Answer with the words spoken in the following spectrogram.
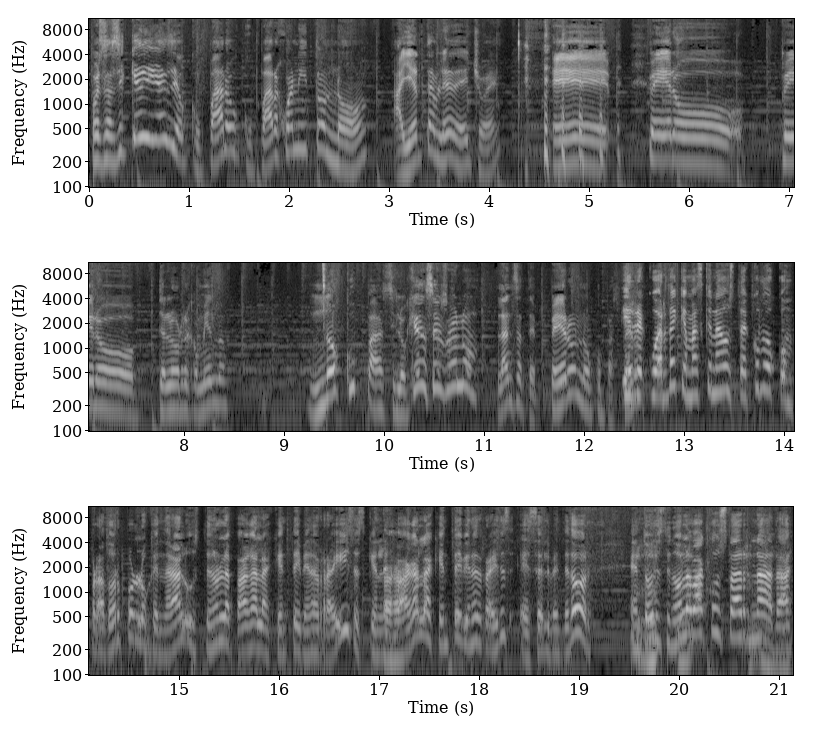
Pues así que digas de ocupar, ocupar, Juanito, no. Ayer te hablé, de hecho, ¿eh? Eh, pero, pero te lo recomiendo. No ocupas, si lo quieres hacer solo, lánzate, pero no ocupas. Y recuerde que más que nada usted como comprador, por lo general, usted no le paga a la gente de bienes raíces. Quien le paga a la gente de bienes raíces es el vendedor. Entonces, si no le va a costar nada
